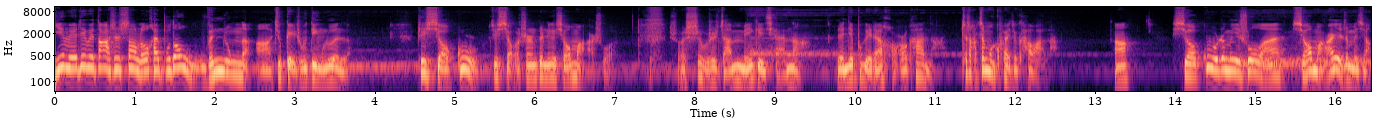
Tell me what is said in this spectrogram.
因为这位大师上楼还不到五分钟呢，啊，就给出定论了。这小顾就小声跟这个小马说：“说是不是咱们没给钱呢？人家不给咱好好看呢？这咋这么快就看完了？”啊，小顾这么一说完，小马也这么想。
